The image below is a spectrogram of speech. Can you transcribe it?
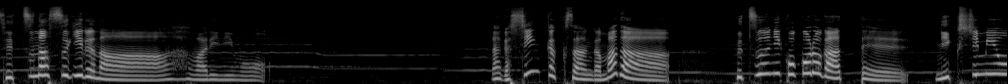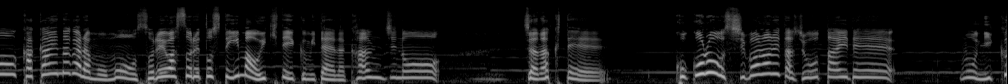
切なすぎるなあまりにも。なんか神格さんがまだ普通に心があって憎しみを抱えながらももうそれはそれとして今を生きていくみたいな感じのじゃなくて心を縛られた状態でもう憎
